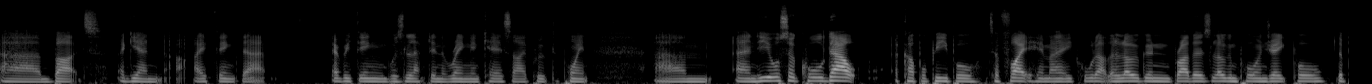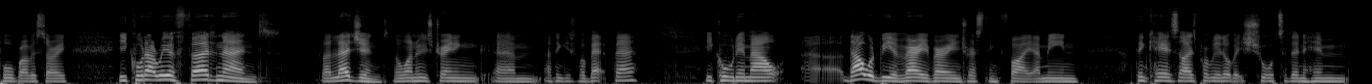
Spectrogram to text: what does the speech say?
Um, but again, I think that everything was left in the ring and KSI proved a point. Um, and he also called out a couple people to fight him. Uh, he called out the Logan brothers, Logan Paul and Jake Paul, the Paul brothers, sorry. He called out Rio Ferdinand, the legend, the one who's training, um, I think it's for Betfair. He called him out. Uh, that would be a very, very interesting fight. I mean, I think KSI is probably a little bit shorter than him,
